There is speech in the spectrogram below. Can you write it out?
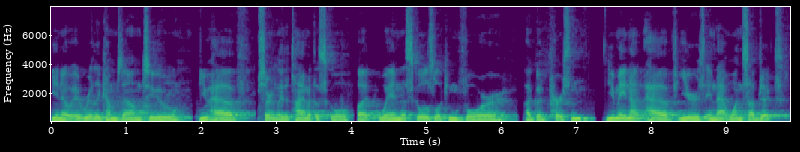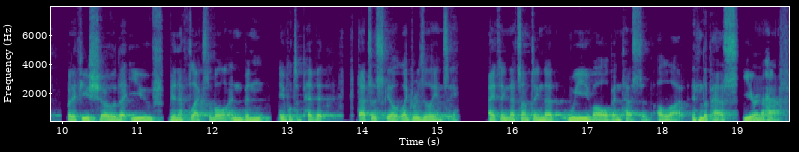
you know, it really comes down to you have certainly the time at the school, but when the school is looking for a good person, you may not have years in that one subject, but if you show that you've been flexible and been able to pivot, that's a skill like resiliency. I think that's something that we've all been tested a lot in the past year and a half.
